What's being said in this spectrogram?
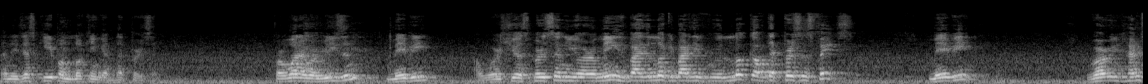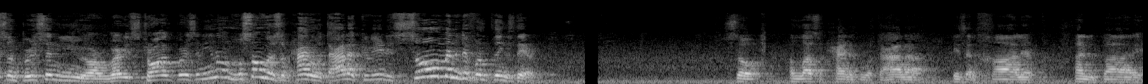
and you just keep on looking at that person. For whatever reason, maybe a virtuous person, you are amazed by the look, by the look of that person's face. Maybe very handsome person, you are a very strong person. You know, Musawwir subhanahu wa ta'ala created so many different things there. So Allah subhanahu wa ta'ala is al-Khaliq, al-Bari,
